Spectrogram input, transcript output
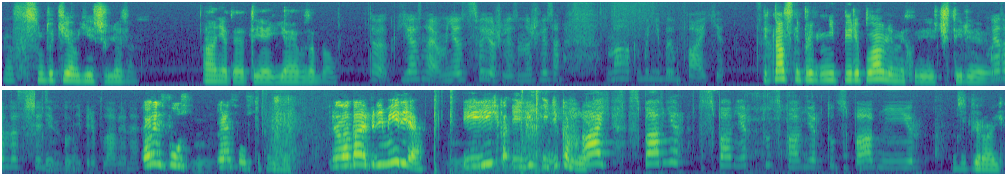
В сундуке есть железо. А, нет, это я, я его забрал. Так, я знаю, у меня свое железо, но железа мало как бы не бывает. 15 непро- непереплавленных и 4... У меня там 21 был не переплавленное. Торин фуз, Торин фуз. нужно. Предлагаю перемирие. И иди, иди, иди ко мне. Ай, спавнер, тут спавнер, тут спавнер, тут спавнер. Забирай.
